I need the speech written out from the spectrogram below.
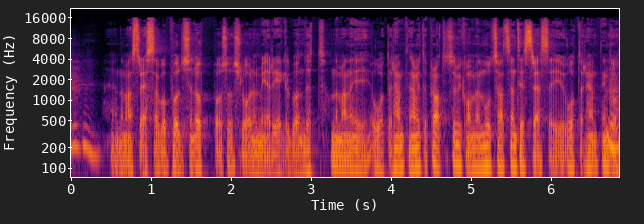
Eh, När man stressar går pulsen upp och så slår den mer regelbundet. Och när man är i återhämtning, har vi inte pratat så mycket om, men motsatsen till stress är ju återhämtning då.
